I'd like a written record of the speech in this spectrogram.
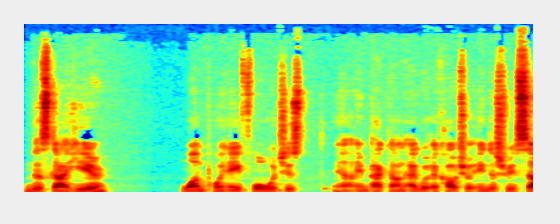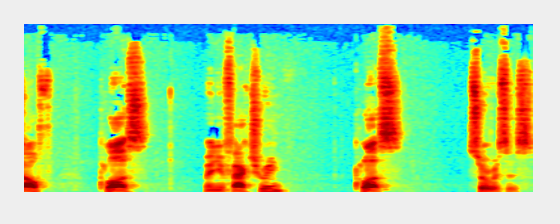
this guy here, 1.84, which is uh, impact on agricultural industry itself, plus manufacturing, plus services.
